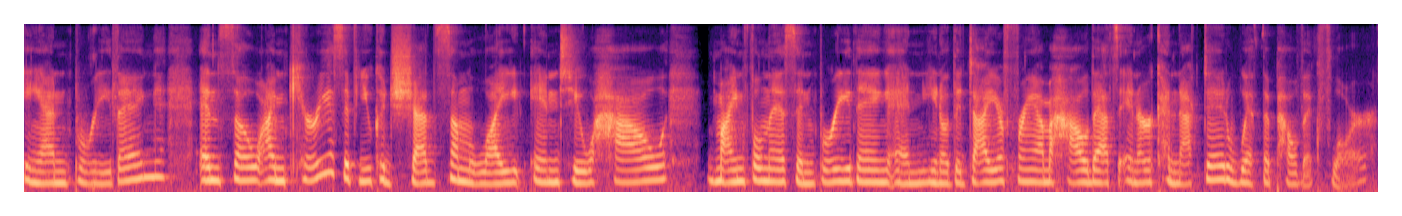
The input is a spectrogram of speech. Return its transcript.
and breathing. And so I'm curious if you could shed some light into how mindfulness and breathing and, you know, the diaphragm, how that's interconnected with the pelvic floor.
